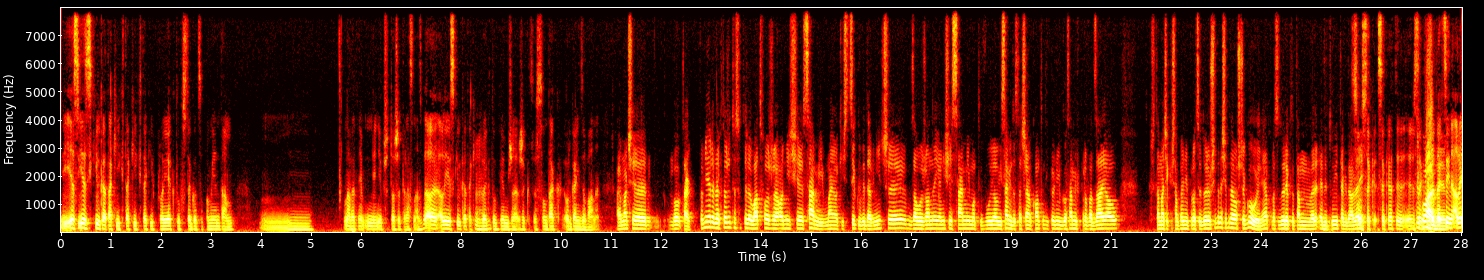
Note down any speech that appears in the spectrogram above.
Jest, jest kilka takich, takich, takich projektów, z tego co pamiętam. Ym, Nawet nie, nie, nie przytoczę teraz nazwy, ale, ale jest kilka takich Mhm. projektów, wiem, że, że są tak organizowane. Ale macie, bo tak, pewnie redaktorzy to jest o tyle łatwo, że oni się sami mają jakiś cykl wydawniczy założony i oni się sami motywują i sami dostarczają kontent i pewnie go sami wprowadzają. Czy tam macie jakieś tam pewnie procedury? Już nie będę się pytał o szczegóły, nie? Procedury, kto tam edytuje i tak dalej. Są sek- sekrety, e, sekrety redakcyjne, ale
